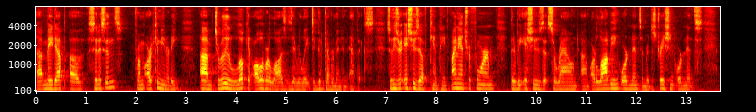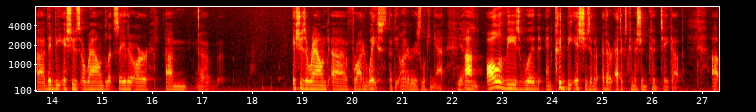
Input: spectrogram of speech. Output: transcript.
uh, made up of citizens from our community um, to really look at all of our laws as they relate to good government and ethics. So these are issues of campaign finance reform. There'd be issues that surround um, our lobbying ordinance and registration ordinance. Uh, there'd be issues around, let's say, there are um, uh, issues around uh, fraud and waste that the auditor is looking at. Yes. Um, all of these would and could be issues that our, that our ethics commission could take up. Uh,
